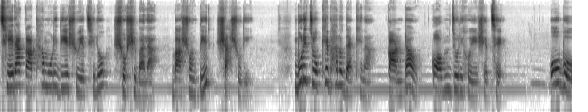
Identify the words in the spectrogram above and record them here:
ছেঁড়া কাঁথা মুড়ি দিয়ে শুয়েছিল শশীবালা, বাসন্তীর শাশুড়ি। বুড়ি চোখে ভালো দেখে না, কানটাও কমজোরি হয়ে এসেছে। ও বউ,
